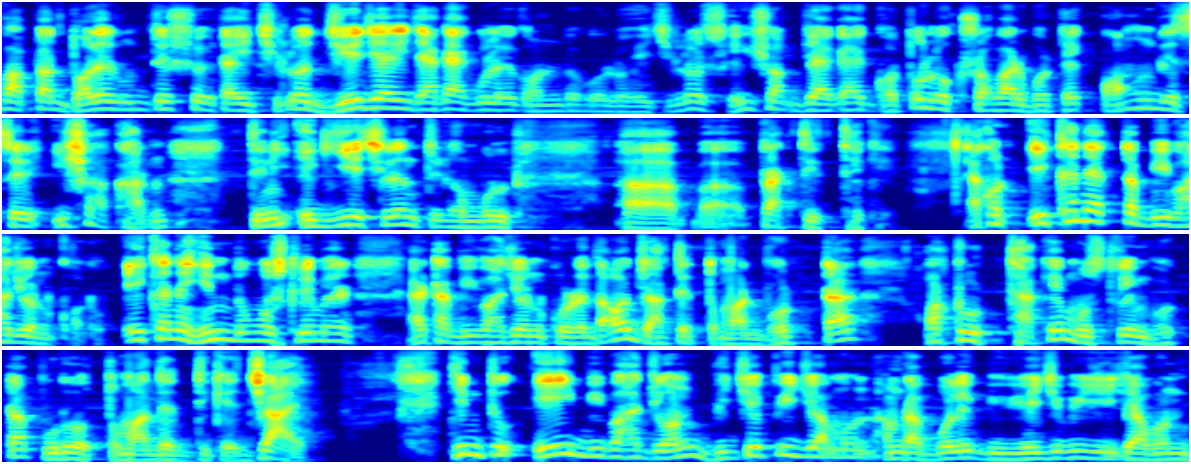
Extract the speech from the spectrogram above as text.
বা আপনার দলের উদ্দেশ্য এটাই ছিল, যে যেই জায়গাগুলোয় গণ্ডগোল হয়েছিল, সেই সব জায়গায় গত লোকসভার ভোটে কংগ্রেসের ঈশা খান, তিনি এগিয়েছিলেন তৃণমূল প্রার্থীর থেকে। এখন এখানে একটা বিভাজন করো, এখানে হিন্দু মুসলিমের একটা বিভাজন করে দাও যাতে তোমার ভোটটা অটুট থাকে, মুসলিম ভোটটা পুরো তোমাদের দিকে যায়। কিন্তু এই বিভাজন বিজেপি যেমন, আমরা বলি বিজেপি যেমন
